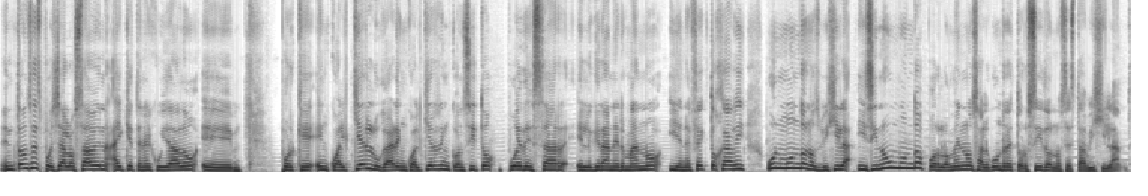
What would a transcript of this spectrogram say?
Entonces, pues ya lo saben, hay que tener cuidado. Eh, porque en cualquier lugar, en cualquier rinconcito puede estar el gran hermano y en efecto, Javi, un mundo nos vigila y si no un mundo, por lo menos algún retorcido nos está vigilando.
